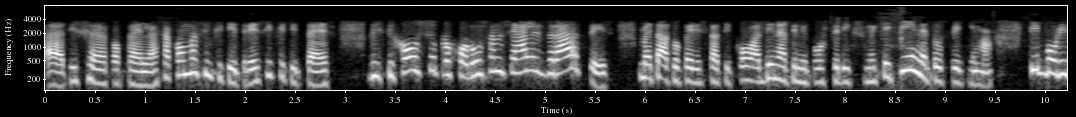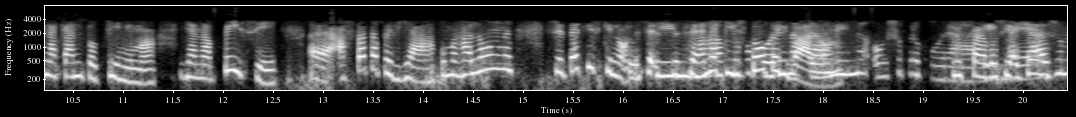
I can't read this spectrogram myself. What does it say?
ε, της ε, κοπέλας, ακόμα συμφοιτήτριες ή φοιτητές, δυστυχώς προχωρούσαν σε άλλες δράσεις μετά το περιστατικό αντί να την υποστηρίξουν και εκεί είναι το στοίχημα. Τι μπορεί να κάνει το κίνημα για να πείσει ε, αυτά τα παιδιά που μεγαλώνουν σε τέτοιες κοινωνίες, σε, σε, ένα κλειστό περιβάλλον. Να είναι όσο προχωράει, αλλάζουν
